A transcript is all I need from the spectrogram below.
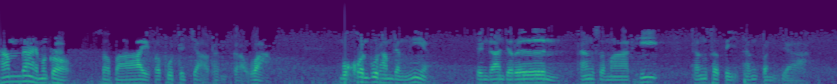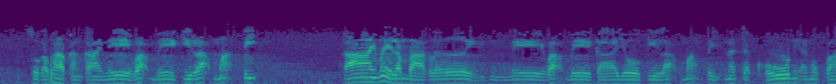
ทำได้มันก็สบายพระพุทธเจ้าท่านกล่าวว่า บุคคลผู้ทำอย่างนี้เป็นการเจริญทั้งสมาธิ ทั้งสติทั้งปัญญา สุขภาพทางกายเมวะเมกิระมะติกายไม่ลำบากเลยเมวะเมกายโยกิละมะตินจักขูนิอนุปา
